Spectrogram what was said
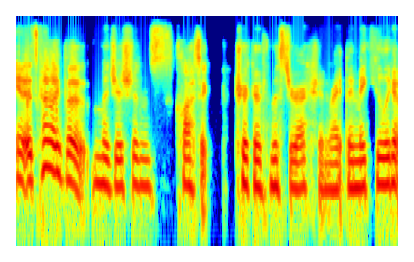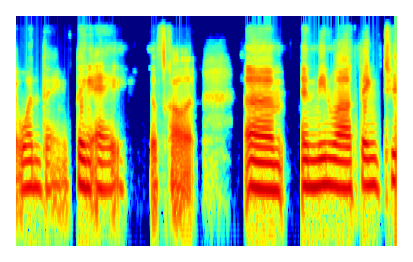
you know, it's kind of like the magician's classic trick of misdirection, right? They make you look at one thing, thing A, let's call it, um, and meanwhile, thing two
